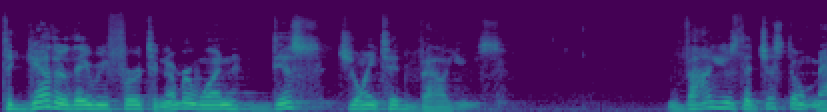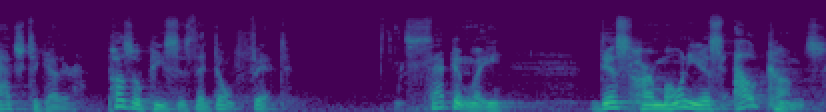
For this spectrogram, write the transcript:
Together, they refer to number one, disjointed values. Values that just don't match together, puzzle pieces that don't fit. Secondly, disharmonious outcomes.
